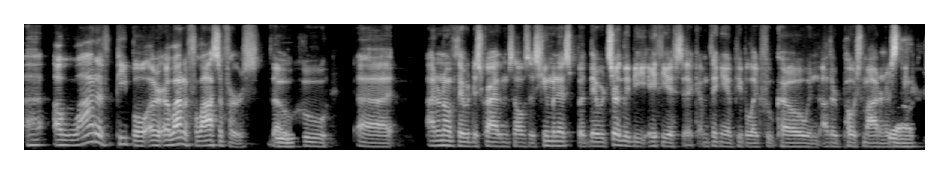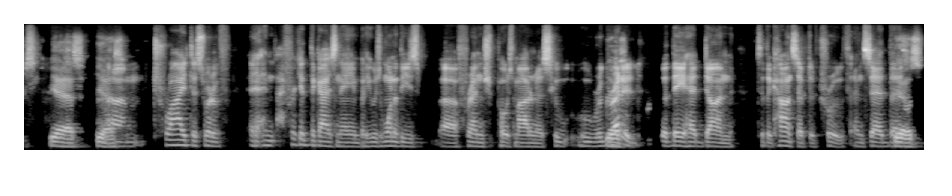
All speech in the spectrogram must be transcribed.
Uh, a lot of people, or a lot of philosophers, though, mm. who uh, I don't know if they would describe themselves as humanists, but they would certainly be atheistic. I'm thinking of people like Foucault and other postmodernist yeah. thinkers. Yes, yes. Um, try to sort of, and I forget the guy's name, but he was one of these uh, French postmodernists who who regretted yes. what they had done to the concept of truth and said that yes.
